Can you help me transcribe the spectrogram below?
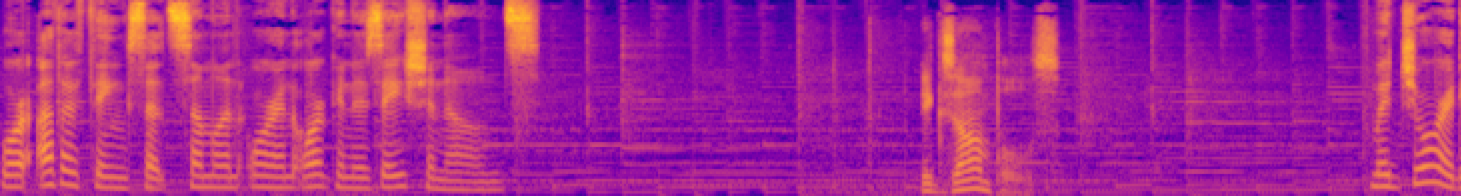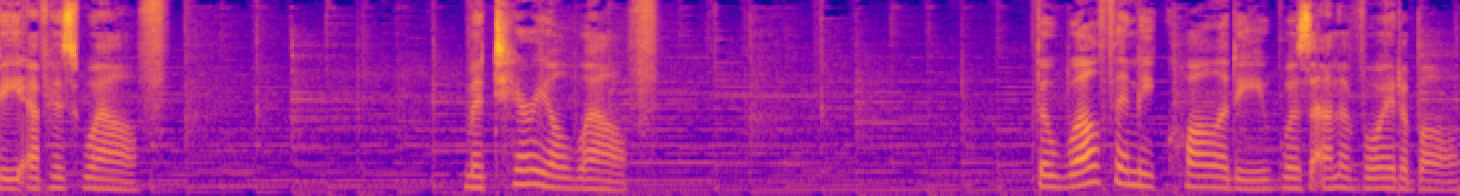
or other things that someone or an organization owns. Examples Majority of his wealth. Material wealth. The wealth inequality was unavoidable.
